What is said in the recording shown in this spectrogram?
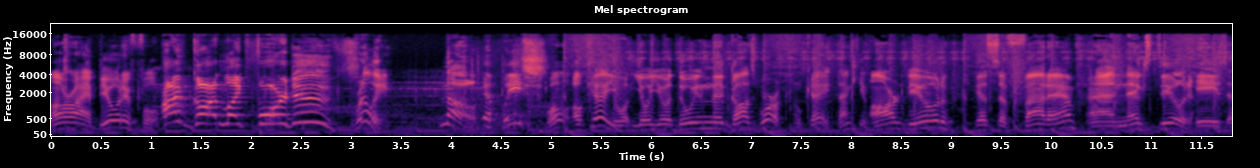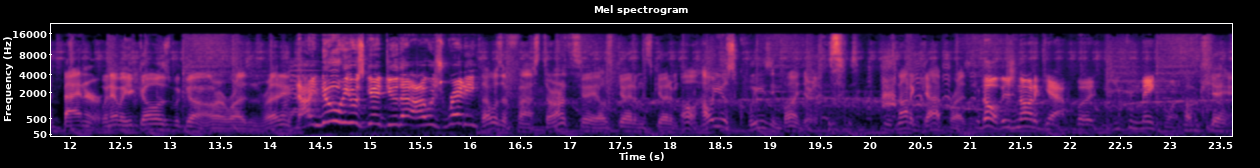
All right, beautiful. I've gotten like four dudes. Really? No. At least. Well, okay, you, you, you're doing uh, God's work. Okay, thank you. Our dude gets a fat amp, and next dude is a banner. Whenever he goes, we go. All right, Ryzen, ready? I knew he was gonna do that. I was ready. That was a fast start. Okay, let's get him, let's get him. Oh, how are you squeezing by there? There's not a gap, Ryzen. No, there's not a gap, but you can make one. Okay,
